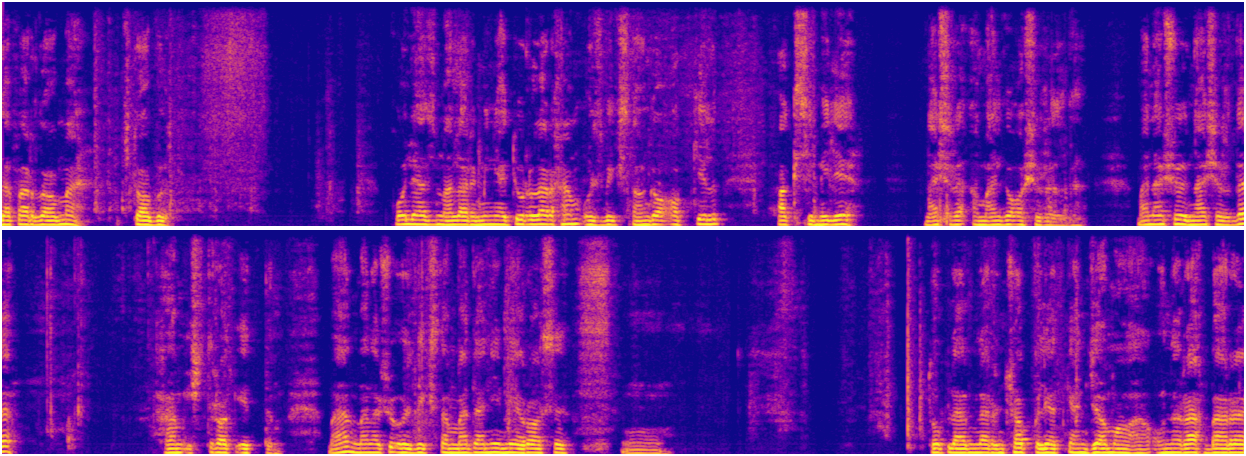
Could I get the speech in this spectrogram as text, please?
zafardoma kitobi qo'lyozmalar miniatyuralar ham o'zbekistonga olib kelib faksimile nashri amalga oshirildi. Mana shu nashrda ham ishtirok etdim. Man mana shu o'zbekiston madaniy merosi mm, to'plamlarini chop qilayotgan jamoa uni rahbari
